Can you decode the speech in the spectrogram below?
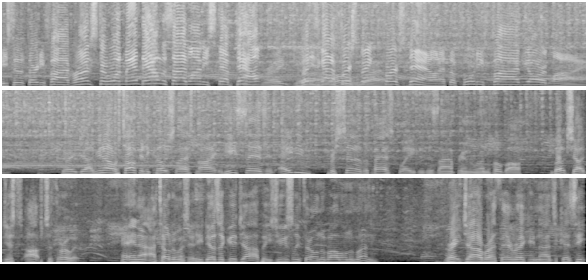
He's to the 35, runs through one man down the sideline. He stepped out, Great but he's got a first Oh, wow. first down at the 45 yard line. Great job. You know, I was talking to Coach last night, and he says that 80% of the pass plays is designed for him to run the football. Buckshot just opts to throw it. And, I told him, I said, he does a good job. He's usually throwing the ball on the money. Great job right there, recognizing because he,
